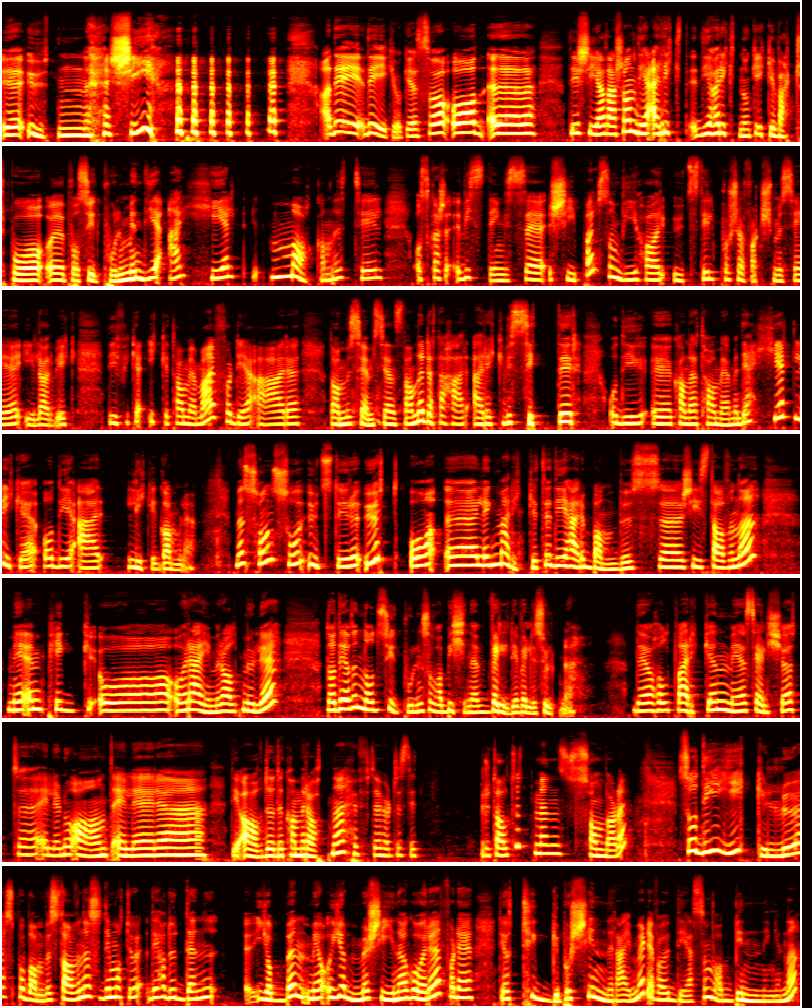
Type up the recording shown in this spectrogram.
eh, uten ski. ja, det, det gikk jo ikke. Så, og uh, de skia der sånn, de, rikt, de har riktignok ikke vært på, uh, på Sydpolen, men de er helt makende til Oskar Wistings skipar, som vi har utstilt på Sjøfartsmuseet i Larvik. De fikk jeg ikke ta med meg, for det er da museumsgjenstander. Dette her er rekvisitter, og de kan jeg ta med. Men de er helt like, og de er like gamle. Men sånn så utstyret ut, og eh, legg merke til de her bambusskistavene med en pigg og, og reimer og alt mulig. Da de hadde nådd Sydpolen, så var bikkjene veldig, veldig sultne. Det holdt verken med selkjøtt eh, eller noe annet, eller eh, de avdøde kameratene. Huff, det hørtes litt brutalt ut, men sånn var det. Så de gikk løs på bambusstavene, så de, jo, de hadde jo den jobben med å gjemme skiene av gårde. For det, det å tygge på skinnreimer, det var jo det som var bindingene.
